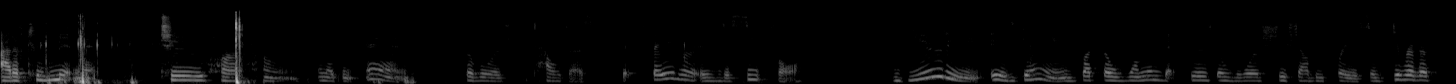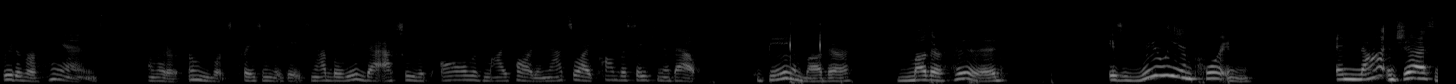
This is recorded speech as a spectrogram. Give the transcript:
out of commitment to her home. And at the end, the Lord tells us that favor is deceitful. Beauty is gain, but the woman that fears the Lord, she shall be praised. So give her the fruit of her hands and let her own works praise her in the gates. And I believe that actually with all of my heart. And that's why conversation about being a mother, motherhood, is really important. And not just,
